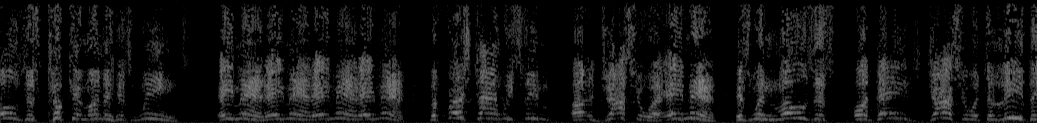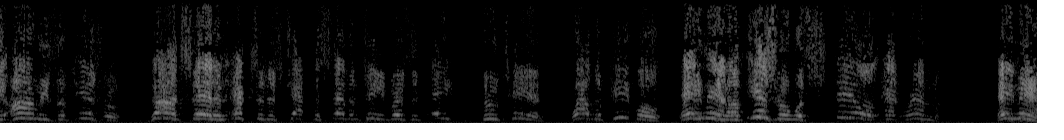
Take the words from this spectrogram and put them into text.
Moses took him under his wings. Amen, amen, amen, amen. The first time we see uh, Joshua, amen, is when Moses ordains Joshua to lead the armies of Israel. God said in Exodus chapter 17, verses 8 through 10, while the people, amen, of Israel was still at Ramah, amen,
